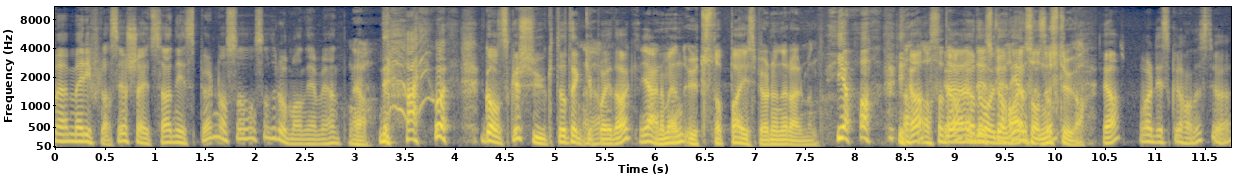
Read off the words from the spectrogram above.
med, med rifla si og skjøt seg en isbjørn, og så, så dro man hjem igjen. Ja. Det er jo ganske sjukt å tenke på i dag. Gjerne med en utstoppa isbjørn under armen. Ja, ja, altså det, ja, ja, de skulle det ha en sånn i stua. Ja, det var de skulle ha i stua.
